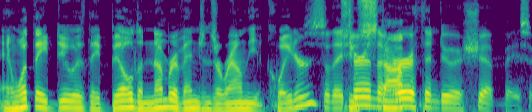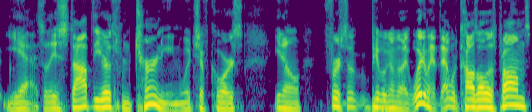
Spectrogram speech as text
and what they do is they build a number of engines around the equator so they to turn stop, the Earth into a ship, basically. yeah, so they stop the Earth from turning, which, of course, you know, first people are going to be like, wait a minute, that would cause all those problems.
